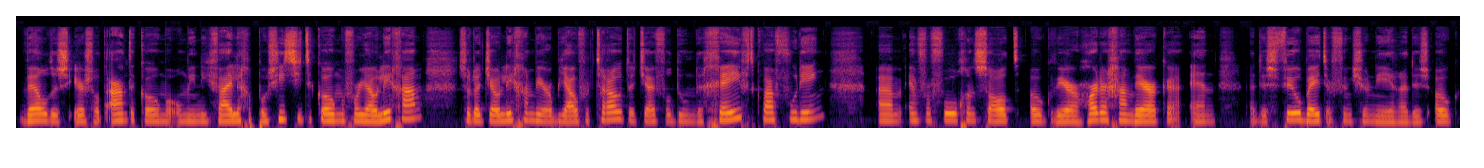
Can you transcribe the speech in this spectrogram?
wel dus eerst wat aan te komen om in die veilige positie te komen voor jouw lichaam, zodat jouw lichaam weer op jou vertrouwt, dat jij voldoende geeft qua voeding. Ehm, en vervolgens zal het ook weer harder gaan werken en dus veel beter functioneren. Dus ook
